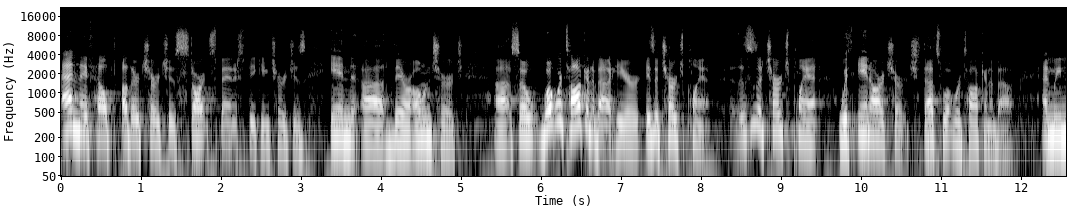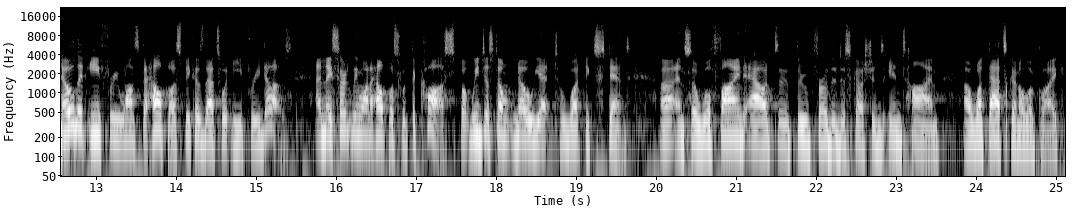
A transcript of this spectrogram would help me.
And they've helped other churches start Spanish speaking churches in uh, their own church. Uh, so, what we're talking about here is a church plant. This is a church plant within our church. That's what we're talking about. And we know that E-Free wants to help us because that's what E-Free does. And they certainly want to help us with the costs, but we just don't know yet to what extent. Uh, and so we'll find out uh, through further discussions in time uh, what that's going to look like.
